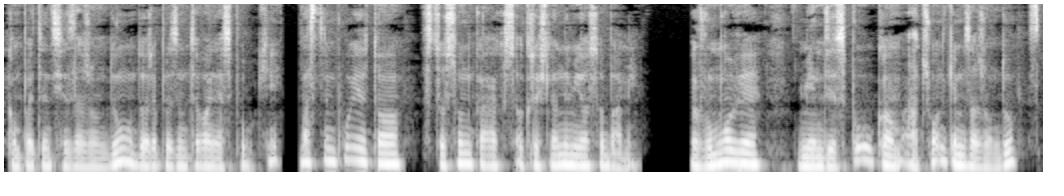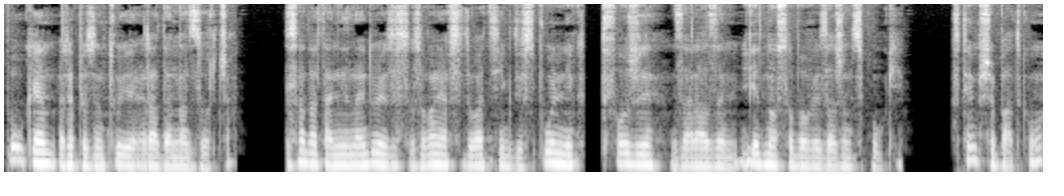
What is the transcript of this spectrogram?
kompetencje zarządu do reprezentowania spółki. Następuje to w stosunkach z określonymi osobami. W umowie między spółką a członkiem zarządu spółkę reprezentuje Rada Nadzorcza. Zasada ta nie znajduje zastosowania w sytuacji, gdy wspólnik tworzy zarazem jednoosobowy zarząd spółki. W tym przypadku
